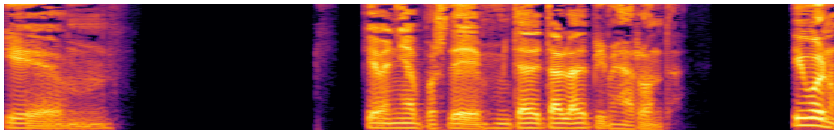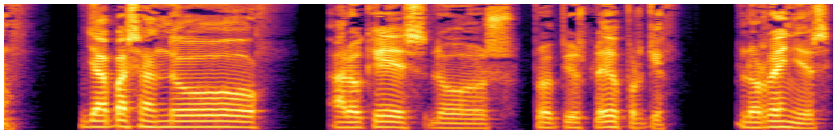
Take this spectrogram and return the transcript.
que, em, que venía pues de mitad de tabla de primera ronda. Y bueno, ya pasando a lo que es los propios playoffs, porque los Rangers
